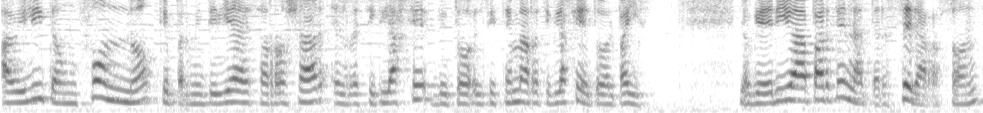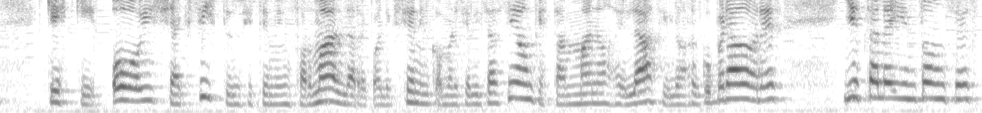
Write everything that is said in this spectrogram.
habilita un fondo que permitiría desarrollar el reciclaje de todo el sistema de reciclaje de todo el país. Lo que deriva aparte en la tercera razón, que es que hoy ya existe un sistema informal de recolección y comercialización que está en manos de las y los recuperadores y esta ley entonces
